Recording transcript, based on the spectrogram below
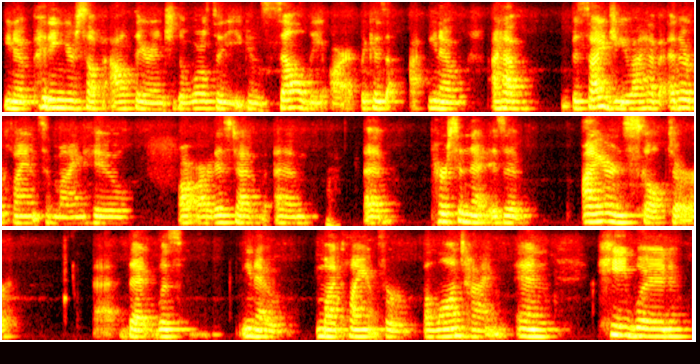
you know putting yourself out there into the world so that you can sell the art. Because you know i have besides you i have other clients of mine who are artists. I have um, a person that is a iron sculptor uh, that was you know my client for a long time. And he would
